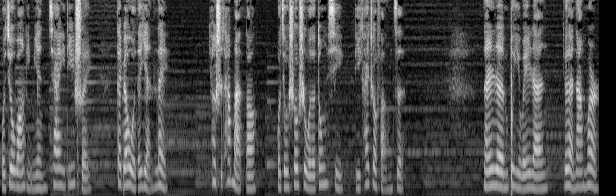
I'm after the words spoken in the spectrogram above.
我就往里面加一滴水，代表我的眼泪。要是它满了，我就收拾我的东西离开这房子。”男人不以为然，有点纳闷儿：“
